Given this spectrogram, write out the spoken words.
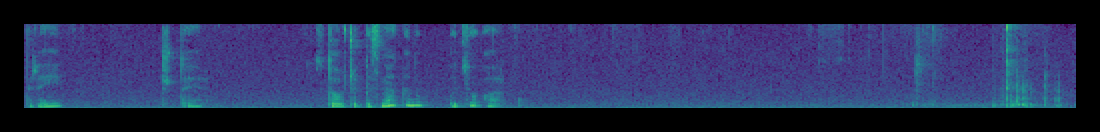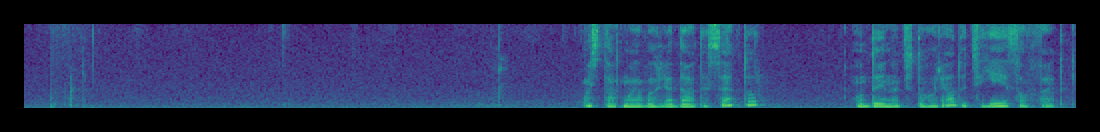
3, 4. Стовчик без накиду у цю арку. Ось так має виглядати сектор 11 ряду цієї салфетки.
